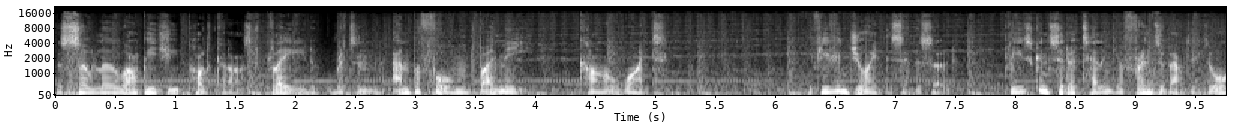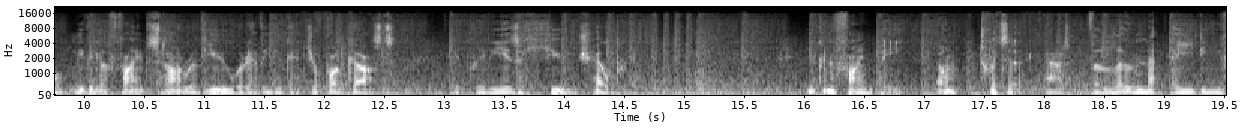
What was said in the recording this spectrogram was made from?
a solo RPG podcast played, written, and performed by me, Carl White. If you've enjoyed this episode, please consider telling your friends about it or leaving a five star review wherever you get your podcasts. It really is a huge help. You can find me on Twitter at TheLoneADV.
